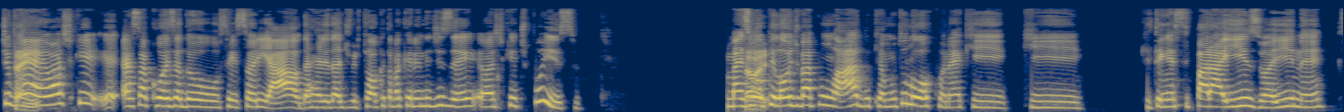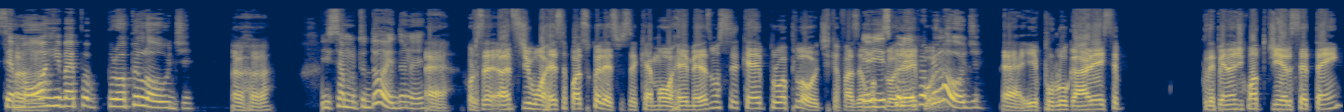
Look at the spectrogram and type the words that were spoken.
Tipo, Tem. é, eu acho que essa coisa do sensorial, da realidade virtual que eu tava querendo dizer, eu acho que é tipo isso. Mas Não, o e- upload vai pra um lado que é muito louco, né? Que, que, que tem esse paraíso aí, né? Que você Aham. morre e vai pro, pro upload. Aham. Isso é muito doido, né? É. Você- antes de morrer, você pode escolher se você quer morrer mesmo ou se você quer ir pro upload. Quer fazer o eu ia upload escolher aí, pro upload. É, ir pro lugar e aí você. Dependendo de quanto dinheiro você tem,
